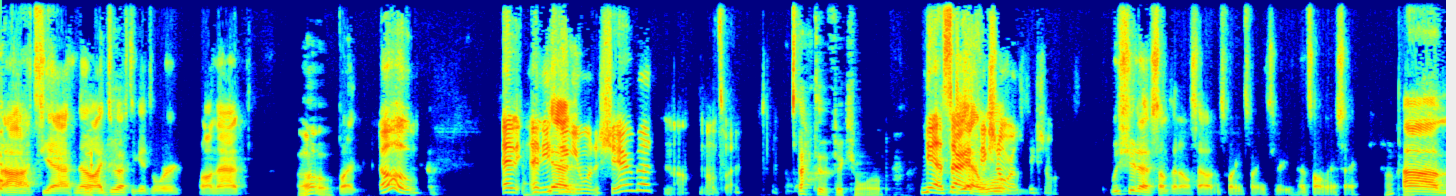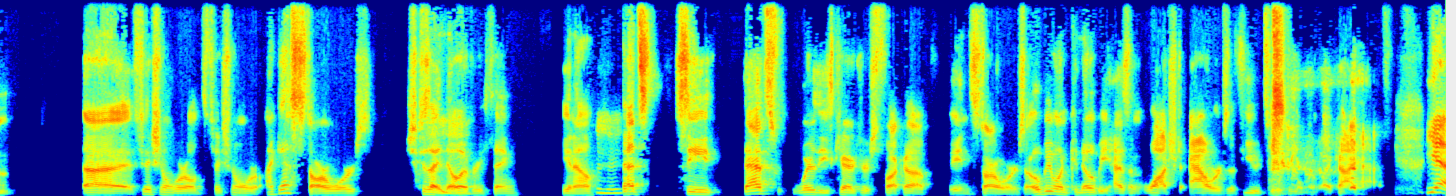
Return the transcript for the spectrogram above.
ah, it's- yeah. No, I do have to get to work on that. Oh, But oh, any anything Yeah. you want to share about? No, no, it's fine. back to the fiction world. Yeah, sorry. Yeah, fictional well- world. Fictional. We should have something else out in 2023. That's all I'm gonna say. Okay. Um, uh, fictional world, fictional world. I guess Star Wars, just because I know Mhm. everything. You know, Mhm. that's see, that's where these characters fuck up in Star Wars. Obi Wan Kenobi hasn't watched hours of YouTube more like I have. Yeah,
